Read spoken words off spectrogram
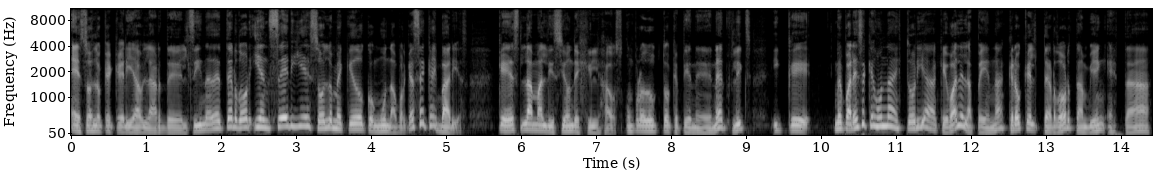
eso es lo que quería hablar del cine de terror y en serie solo me quedo con una, porque sé que hay varias, que es La maldición de Hill House, un producto que tiene Netflix y que me parece que es una historia que vale la pena. Creo que el terror también está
